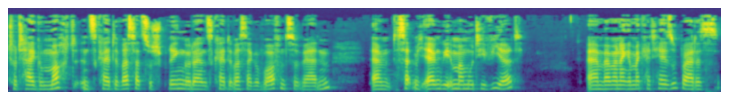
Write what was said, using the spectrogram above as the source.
total gemocht, ins kalte Wasser zu springen oder ins kalte Wasser geworfen zu werden. Ähm, das hat mich irgendwie immer motiviert, ähm, weil man dann gemerkt hat, hey super, das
